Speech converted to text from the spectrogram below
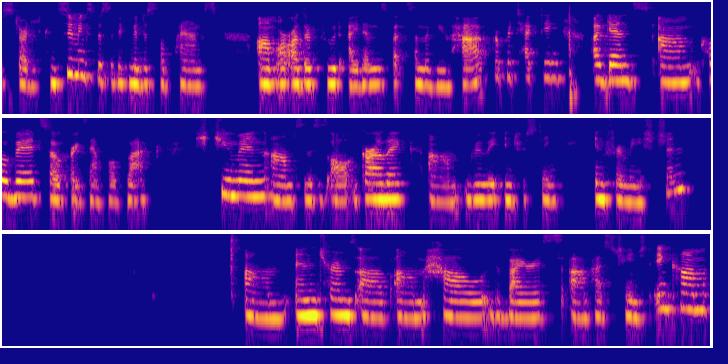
started consuming specific medicinal plants um, or other food items, but some of you have for protecting against um, COVID. So for example, black cumin, um, so this is all garlic, um, really interesting information. Um, in terms of um, how the virus um, has changed income,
